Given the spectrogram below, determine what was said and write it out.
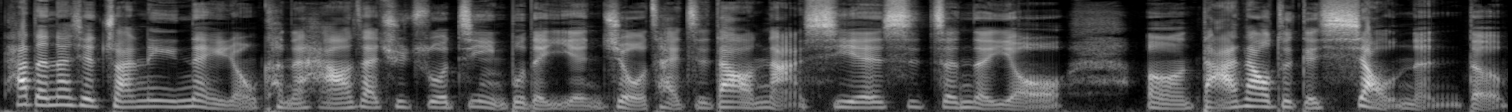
它的那些专利内容可能还要再去做进一步的研究，才知道哪些是真的有嗯达到这个效能的。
